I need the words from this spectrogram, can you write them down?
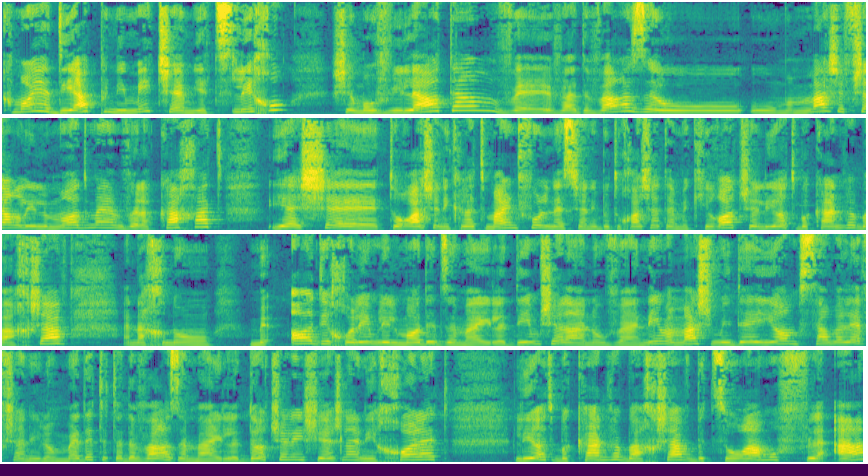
כמו ידיעה פנימית שהם יצליחו, שמובילה אותם, ו- והדבר הזה הוא, הוא ממש אפשר ללמוד מהם ולקחת. יש uh, תורה שנקראת מיינדפולנס, שאני בטוחה שאתן מכירות, של להיות בכאן ובעכשיו. אנחנו מאוד יכולים ללמוד את זה מהילדים שלנו, ואני ממש מדי יום שמה לב שאני לומדת את הדבר הזה מהילדות שלי, שיש להן יכולת להיות בכאן ובעכשיו בצורה מופלאה.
